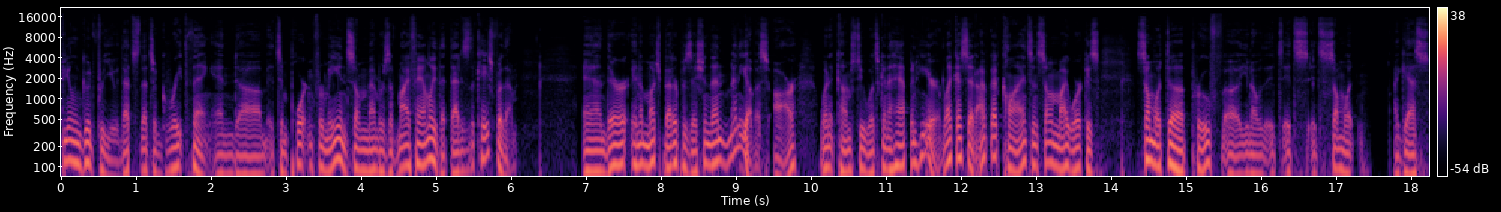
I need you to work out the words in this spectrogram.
feeling good for you. That's that's a great thing, and um, it's important for me and some members of my family that that is the case for them. And they're in a much better position than many of us are when it comes to what's going to happen here. Like I said, I've got clients, and some of my work is somewhat uh, proof. Uh, you know, it's it's it's somewhat, I guess,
